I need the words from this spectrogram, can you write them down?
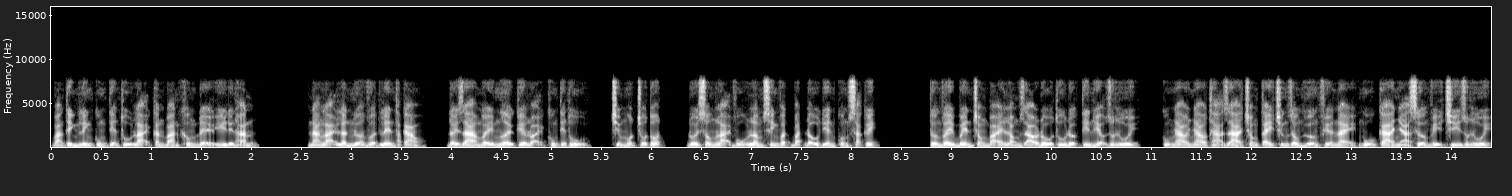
Bán tỉnh linh cung tiến thủ lại căn bản không để ý đến hắn nàng lại lần nữa vượt lên tháp cao, đẩy ra mấy người kia loại cung tiến thủ, chiếm một chỗ tốt, đối xông lại vũ lâm sinh vật bắt đầu điên cùng xạ kích. Tường vây bên trong bãi lỏng giáo đồ thu được tín hiệu rút lui, cũng nao nhao thả ra trong tay trứng rồng hướng phía này ngũ ca nhà xưởng vị trí rút lui.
